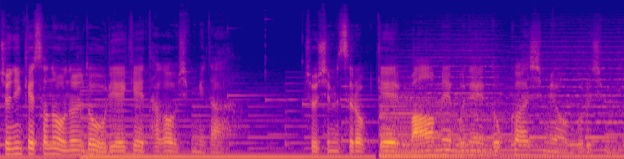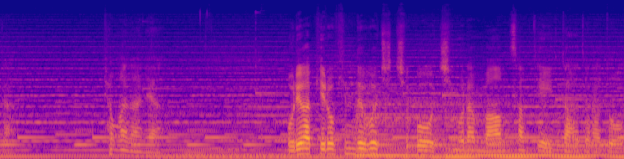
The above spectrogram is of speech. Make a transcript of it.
주님께서는 오늘도 우리에게 다가오십니다. 조심스럽게 마음의 문에 녹과하시며 물으십니다. 평안하냐? 우리가 비록 힘들고 지치고 침울한 마음 상태에 있다 하더라도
